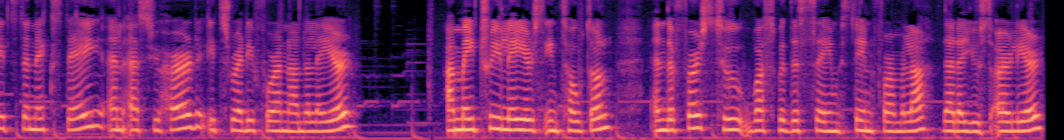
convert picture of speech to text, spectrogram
It's the next day and as you heard, it's ready for another layer. I made three layers in total and the first two was with the same thin formula that I used earlier.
